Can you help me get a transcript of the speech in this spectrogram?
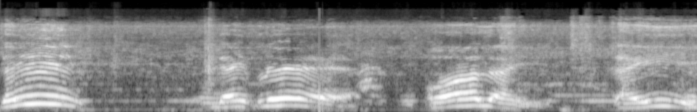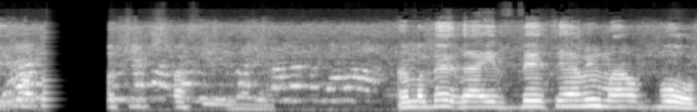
Daí! Daí, Olha aí! Daí! Ama daí, vete a mim, mabô.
